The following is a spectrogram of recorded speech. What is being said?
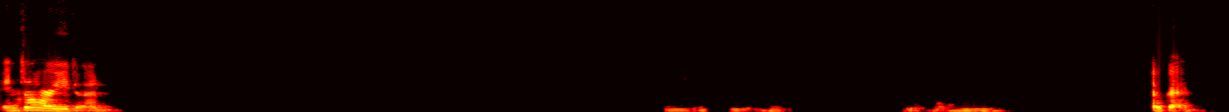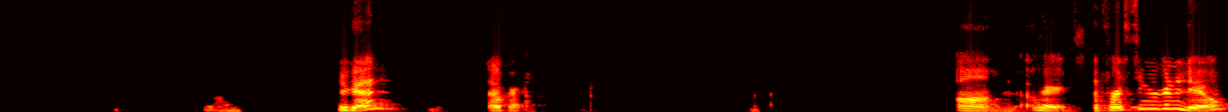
Angel, how are you doing? Okay. You're good? Okay. Um, okay, so the first thing you're gonna do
